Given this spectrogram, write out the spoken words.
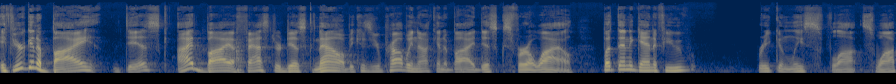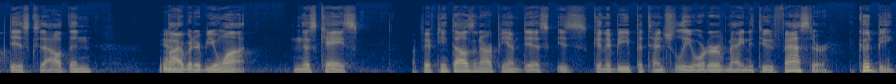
If you're going to buy disk, I'd buy a faster disk now because you're probably not going to buy disks for a while. But then again, if you frequently swap, swap disks out, then buy whatever you want. In this case, 15,000 RPM disk is going to be potentially order of magnitude faster. It could be.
